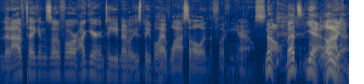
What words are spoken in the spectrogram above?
that I've taken so far, I guarantee you none of these people have Lysol in the fucking house. no, that's yeah, oh yeah,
